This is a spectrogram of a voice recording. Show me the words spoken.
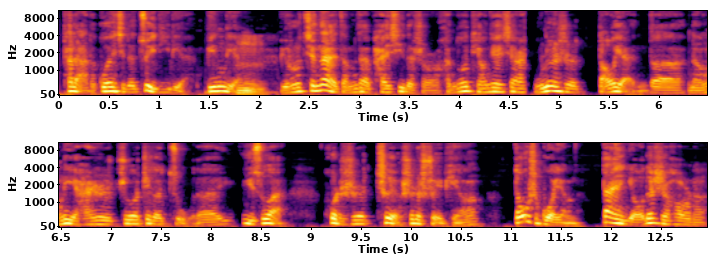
他俩的关系的最低点、冰点。嗯，比如说现在咱们在拍戏的时候，很多条件下，无论是导演的能力，还是说这个组的预算，或者是摄影师的水平，都是过硬的。但有的时候呢，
